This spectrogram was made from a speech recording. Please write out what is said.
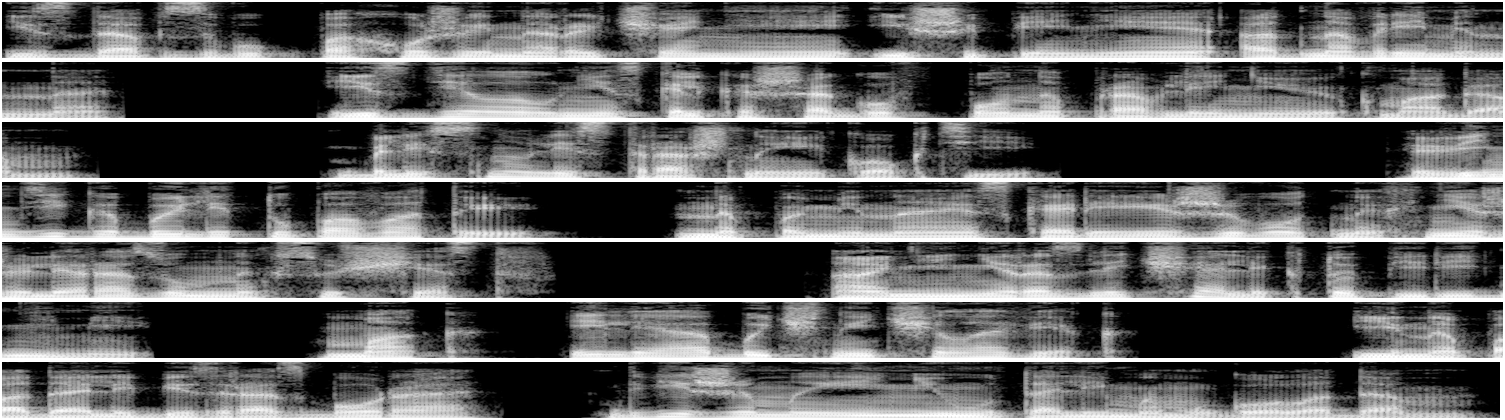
издав звук, похожий на рычание и шипение одновременно, и сделал несколько шагов по направлению к магам блеснули страшные когти. Виндиго были туповаты, напоминая скорее животных, нежели разумных существ. Они не различали, кто перед ними, маг или обычный человек, и нападали без разбора, движимые неутолимым голодом.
